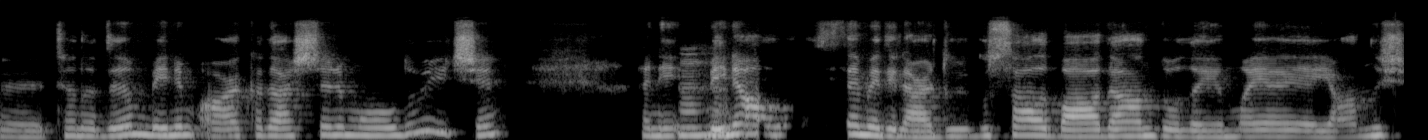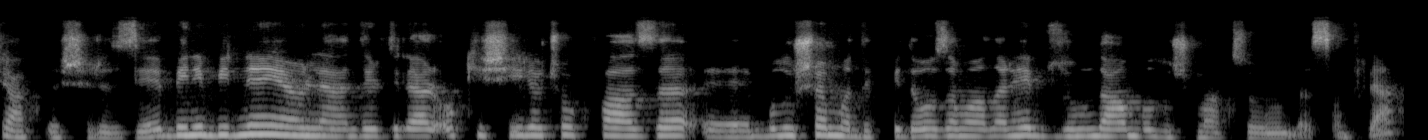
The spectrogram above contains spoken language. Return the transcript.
e, tanıdığım benim arkadaşlarım olduğu için hani hı hı. beni almak istemediler duygusal bağdan dolayı Maya'ya yanlış yaklaşırız diye. Beni birine yönlendirdiler. O kişiyle çok fazla e, buluşamadık. Bir de o zamanlar hep Zoom'dan buluşmak zorundasın falan.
